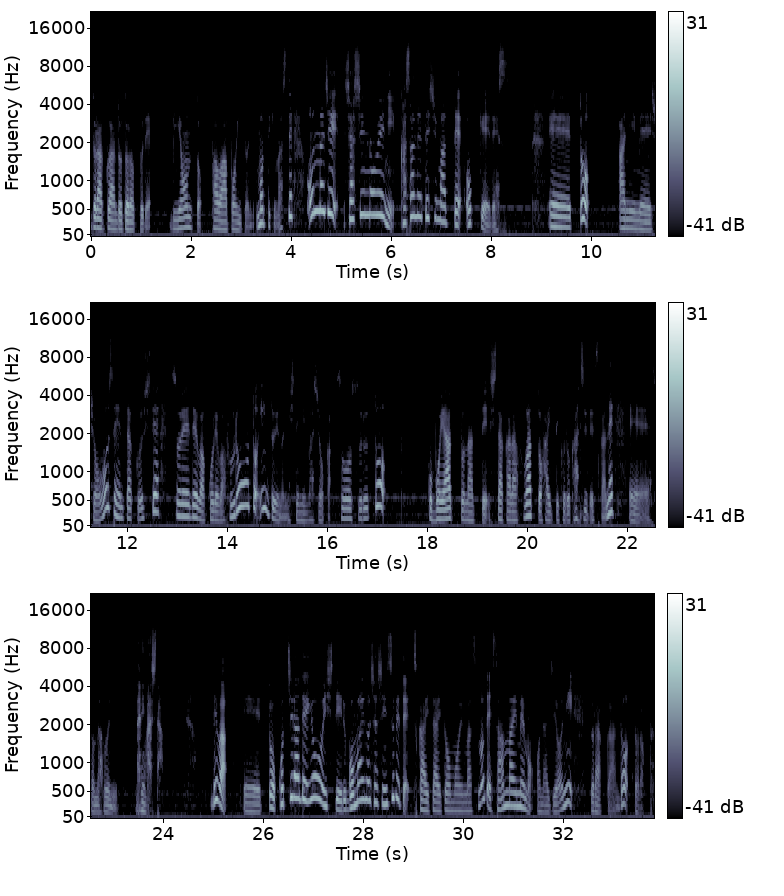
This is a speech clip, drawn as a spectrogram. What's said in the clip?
ドラッグドロップでビヨンとパワーポイントに持ってきます。で同じ写真の上に重ねてしまって OK です。えー、っとアニメーションを選択してそれではこれはフロートインというのにしてみましょうか。そうするとこうぼやっとなって下からふわっと入ってくる感じですかね、えー、そんな風になりましたではえー、っとこちらで用意している5枚の写真すべて使いたいと思いますので3枚目も同じようにドラッグドロップ。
